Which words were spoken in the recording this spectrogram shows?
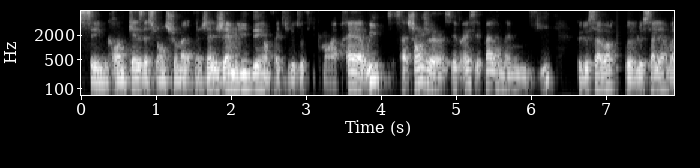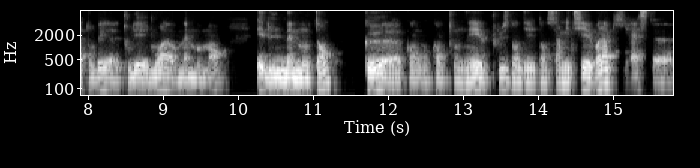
c'est une grande caisse d'assurance chômage. J'aime l'idée, en fait, philosophiquement. Après, oui, ça change, c'est vrai, c'est pas la même vie que de savoir que le salaire va tomber tous les mois au même moment et du même montant que euh, quand, quand, on est plus dans, des, dans un métier voilà, qui reste euh,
